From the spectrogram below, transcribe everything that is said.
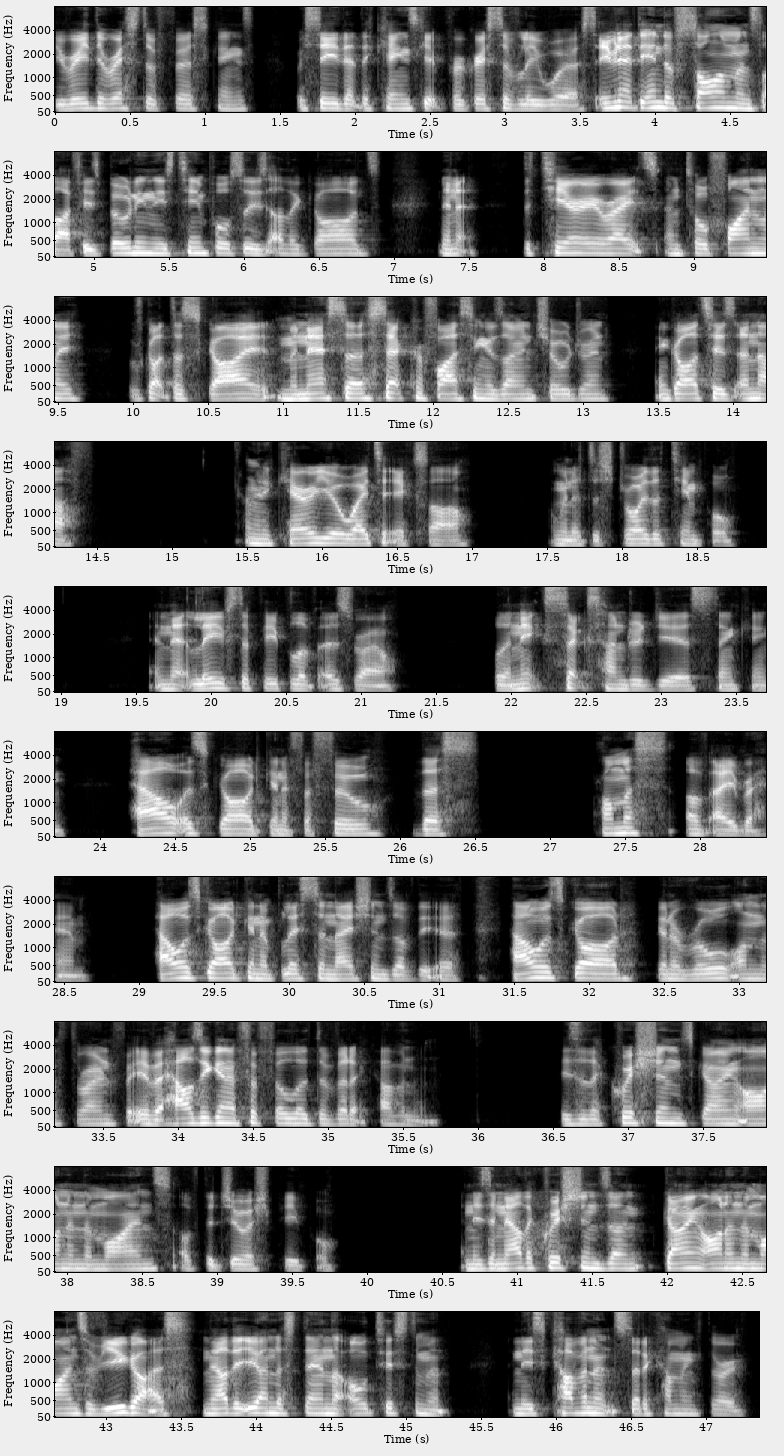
you read the rest of First Kings, we see that the kings get progressively worse. Even at the end of Solomon's life, he's building these temples to these other gods. Then it deteriorates until finally we've got this guy, Manasseh, sacrificing his own children. And God says, Enough. I'm going to carry you away to exile. I'm going to destroy the temple. And that leaves the people of Israel for the next 600 years thinking, How is God going to fulfill this promise of Abraham? How is God going to bless the nations of the earth? How is God going to rule on the throne forever? How is he going to fulfill the Davidic covenant? These are the questions going on in the minds of the Jewish people. And these are now the questions going on in the minds of you guys, now that you understand the Old Testament and these covenants that are coming through.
